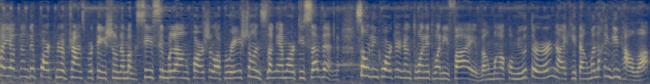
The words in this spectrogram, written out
Inihayag ng Department of Transportation na magsisimula ang partial operations ng MRT-7 sa huling quarter ng 2025. Ang mga commuter nakikitang malaking ginhawa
